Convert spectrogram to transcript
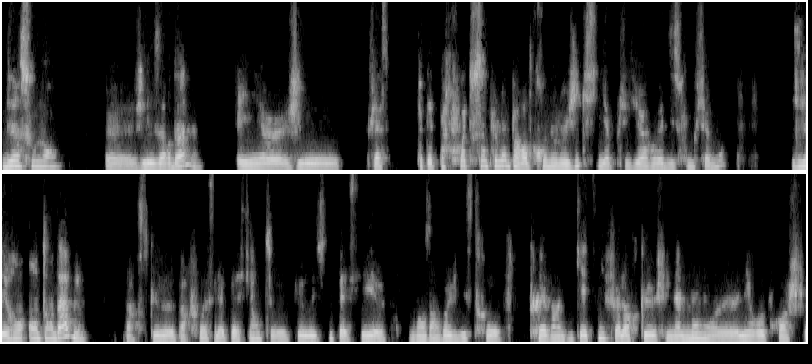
Bien souvent, je les ordonne et je les classe peut-être parfois tout simplement par ordre chronologique s'il y a plusieurs dysfonctionnements. Je les rends entendables parce que parfois la patiente euh, peut aussi passer euh, dans un registre euh, très indicatif alors que finalement les reproches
